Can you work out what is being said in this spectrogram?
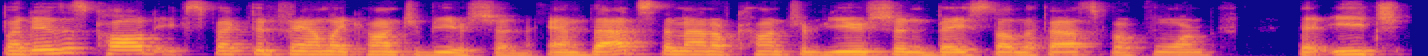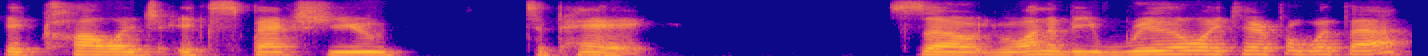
but it is called expected family contribution. And that's the amount of contribution based on the FAFSA form that each college expects you to pay. So you want to be really careful with that.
